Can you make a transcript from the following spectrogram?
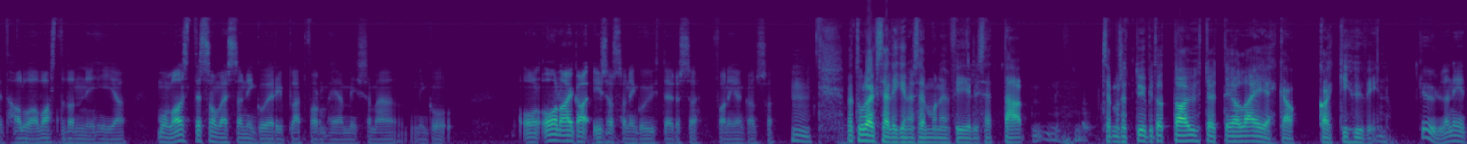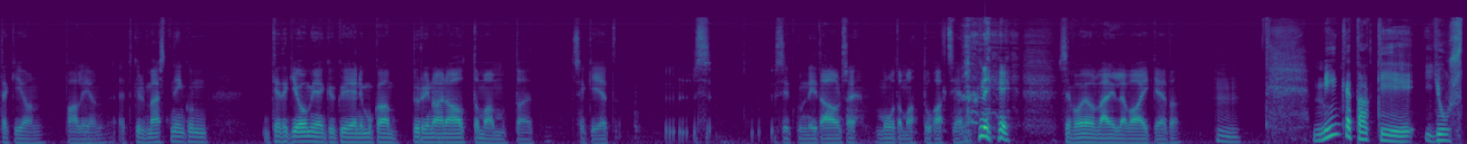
että haluaa vastata niihin. Ja mulla on sitten somessa niin eri platformeja, missä mä niin kun, on, on aika isossa niin kuin yhteydessä fanien kanssa. Hmm. No tuleeko siellä ikinä semmoinen fiilis, että semmoiset tyypit ottaa yhteyttä, joilla ei ehkä ole kaikki hyvin? Kyllä, niitäkin on paljon. Et kyllä mä niin kuin, tietenkin omien kykyjeni mukaan pyrin aina auttamaan, mutta et sekin, että sitten kun niitä on se muutamat tuhat siellä, niin se voi olla välillä vaikeaa. Hmm. Minkä takia just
